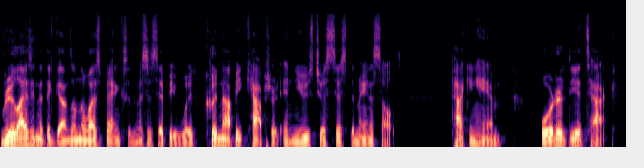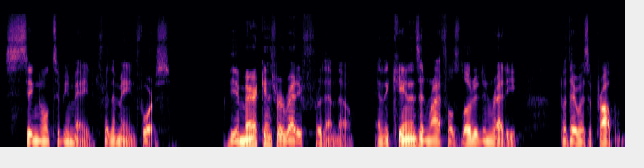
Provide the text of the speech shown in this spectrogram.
Realizing that the guns on the west banks of the Mississippi would, could not be captured and used to assist the main assault, Pakenham ordered the attack signal to be made for the main force. The Americans were ready for them, though, and the cannons and rifles loaded and ready, but there was a problem.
